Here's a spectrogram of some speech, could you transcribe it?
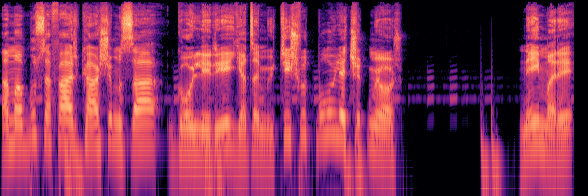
Ama bu sefer karşımıza golleri ya da müthiş futboluyla çıkmıyor. Neymar'ı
